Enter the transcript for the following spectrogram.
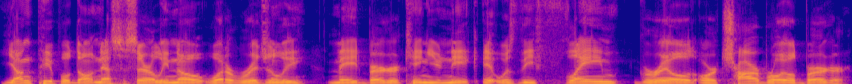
Young people don't necessarily know what originally made Burger King unique. It was the flame grilled or charbroiled burger.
